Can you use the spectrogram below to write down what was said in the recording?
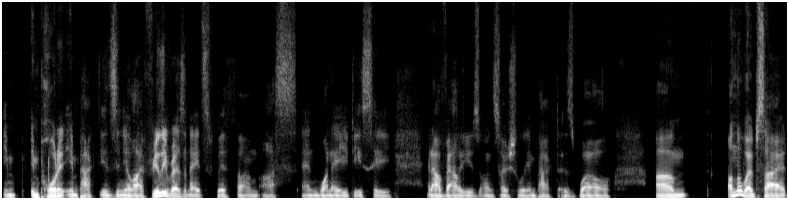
Im- important impact is in your life really resonates with um, us and 1ADC and our values on social impact as well. Um, on the website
